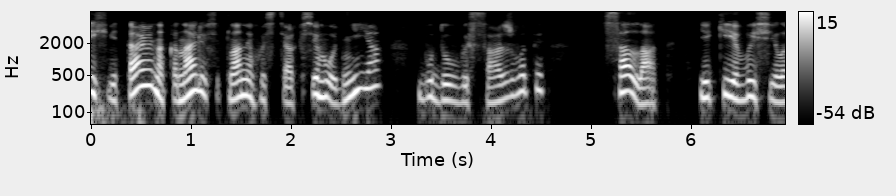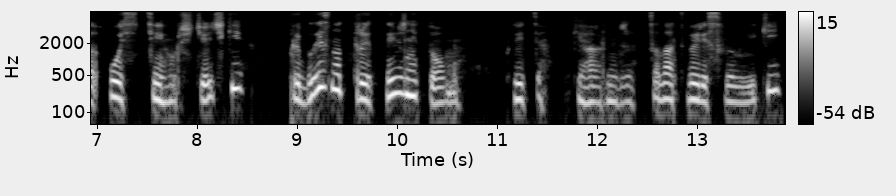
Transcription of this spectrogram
Всіх вітаю на каналі Світлани в гостях. Сьогодні я буду висаджувати салат, який я висіяла ось ці горщички приблизно три тижні тому. Дивіться, який гарний вже салат виріс великий.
